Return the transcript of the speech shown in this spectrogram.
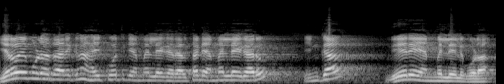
ఇరవై మూడో తారీఖున హైకోర్టుకి ఎమ్మెల్యే గారు వెళ్తాడు. ఎమ్మెల్యే గారు ఇంకా వేరే ఎమ్మెల్యేలు కూడా.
